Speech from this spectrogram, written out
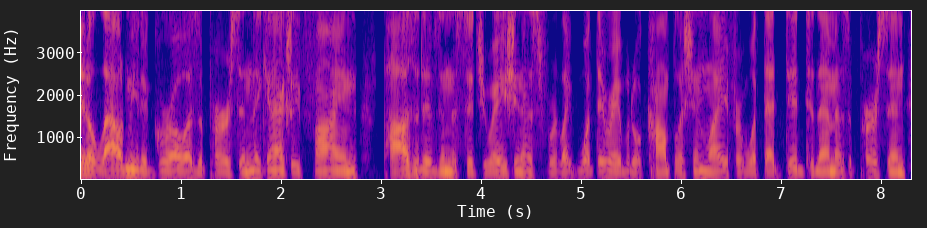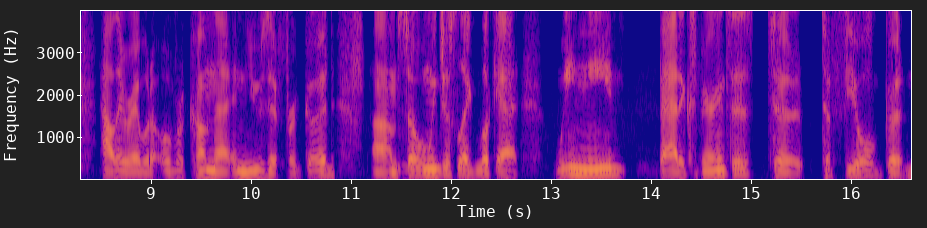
it allowed me to grow as a person. They can actually find positives in the situation as for like what they were able to accomplish in life or what that did to them as a person, how they were able to overcome that and use it for good. Um, so when we just like look at, we need bad experiences to to feel good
